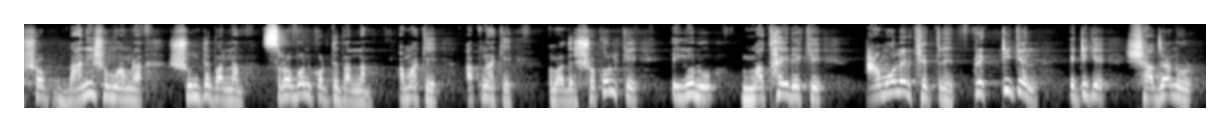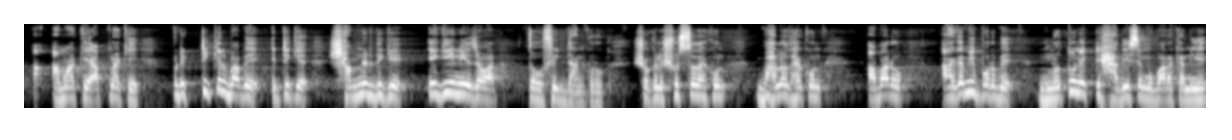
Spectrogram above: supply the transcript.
সব বাণীসমূহ আমরা শুনতে পারলাম, শ্রবণ করতে পারলাম। আমাকে, আপনাকে, আমাদের সকলকে এগুলো মাথায় রেখে আমলের ক্ষেত্রে প্র্যাকটিক্যাল এটিকে সাজানোর, আমাকে, আপনাকে প্র্যাকটিক্যালভাবে এটিকে সামনের দিকে এগিয়ে নিয়ে যাওয়ার তৌফিক দান করুক। সকলে সুস্থ থাকুন, ভালো থাকুন। আবারও আগামী পর্বে নতুন একটি হাদিসে মুবারাকা নিয়ে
